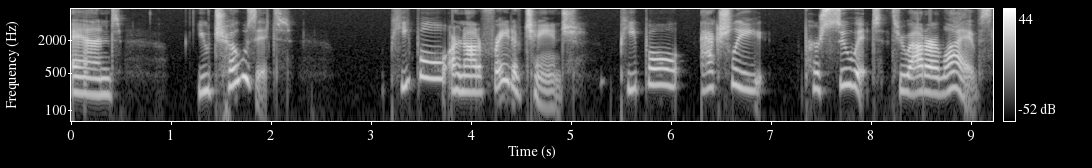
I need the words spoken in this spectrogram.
and you chose it. People are not afraid of change. People actually pursue it throughout our lives.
